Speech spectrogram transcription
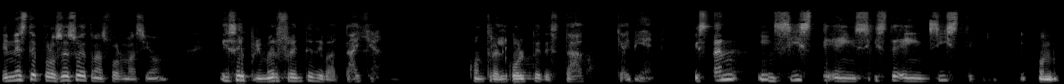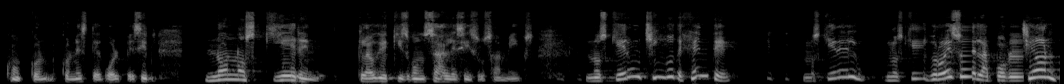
en este proceso de transformación? Es el primer frente de batalla contra el golpe de Estado que ahí viene. Están, insiste e insiste e insiste con, con, este golpe. Es decir, no nos quieren Claudio X González y sus amigos. Nos quiere un chingo de gente. Nos quiere el, nos quiere grueso de la población.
